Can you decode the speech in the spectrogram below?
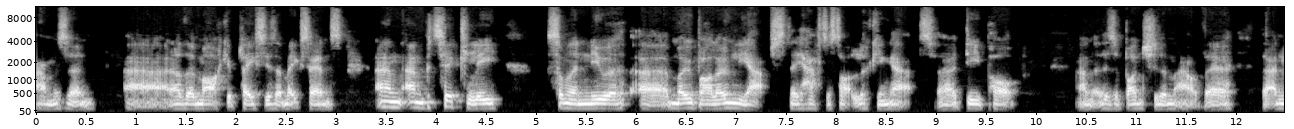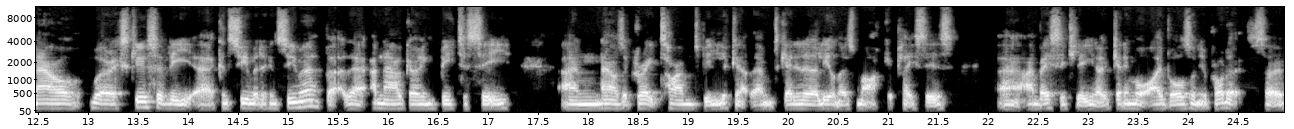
Amazon uh, and other marketplaces that make sense, and and particularly some of the newer uh, mobile-only apps. They have to start looking at uh, Depop and there's a bunch of them out there that are now were exclusively uh, consumer to consumer, but they are now going B2C. And now is a great time to be looking at them to get in early on those marketplaces uh, and basically, you know, getting more eyeballs on your product. So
